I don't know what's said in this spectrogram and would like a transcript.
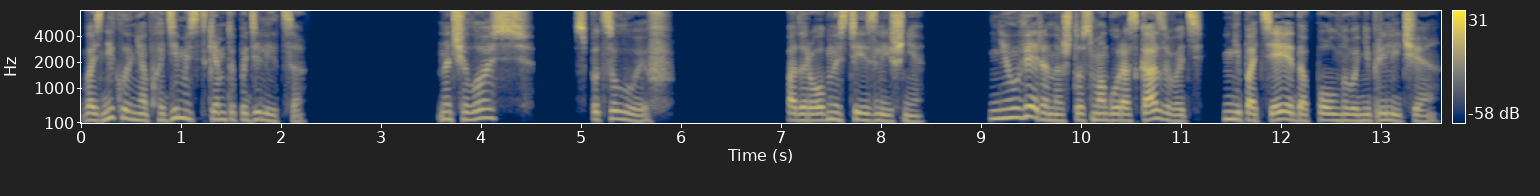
возникла необходимость с кем-то поделиться. Началось с поцелуев. Подробности излишни. Не уверена, что смогу рассказывать, не потея до полного неприличия.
